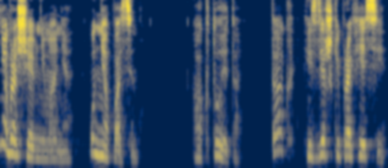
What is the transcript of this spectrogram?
«Не обращай внимания, он не опасен». «А кто это?» «Так, издержки профессии».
